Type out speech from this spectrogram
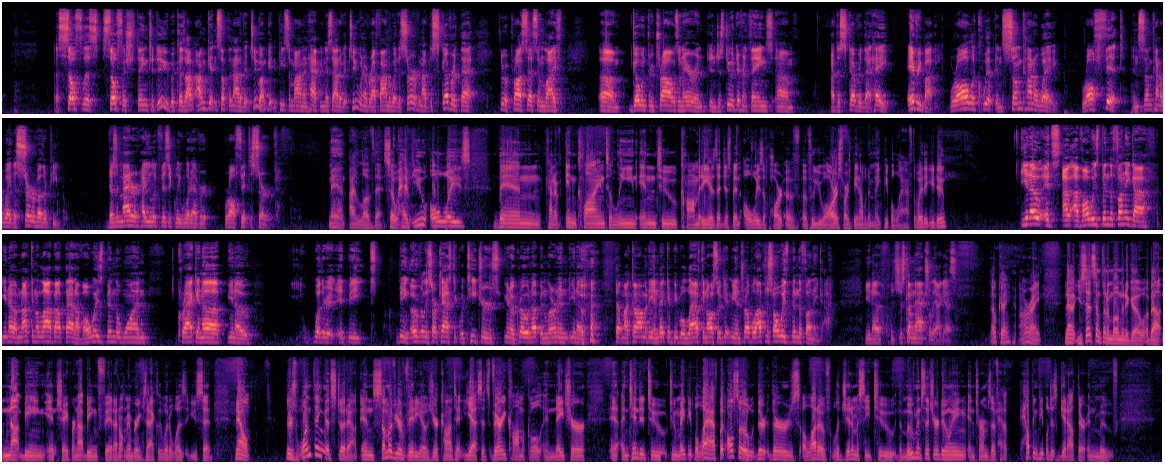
a selfless, selfish thing to do because I'm, I'm getting something out of it too. I'm getting peace of mind and happiness out of it too whenever I find a way to serve. And I've discovered that through a process in life, um, going through trials and error and, and just doing different things. Um, I discovered that, hey, everybody, we're all equipped in some kind of way. We're all fit in some kind of way to serve other people. It doesn't matter how you look physically, whatever, we're all fit to serve. Man, I love that. So, have you always been kind of inclined to lean into comedy? Has that just been always a part of, of who you are as far as being able to make people laugh the way that you do? You know, it's I, I've always been the funny guy. You know, I'm not going to lie about that. I've always been the one cracking up, you know, whether it, it be being overly sarcastic with teachers, you know, growing up and learning, you know, that my comedy and making people laugh can also get me in trouble. I've just always been the funny guy. You know, it's just come naturally, I guess. Okay, all right. Now, you said something a moment ago about not being in shape or not being fit. I don't remember exactly what it was that you said. Now, there's one thing that stood out in some of your videos, your content. Yes, it's very comical in nature, Uh, intended to to make people laugh, but also there there's a lot of legitimacy to the movements that you're doing in terms of helping people just get out there and move.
